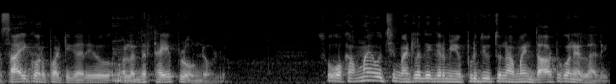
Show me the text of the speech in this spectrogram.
సాయి కొరపాటి గారు వాళ్ళందరూ టైప్లో ఉండేవాళ్ళు. సో ఒక అమ్మాయి వచ్చి మెట్ల దగ్గర మేము ఎప్పుడు దిగుతున్న అమ్మాయిని దాటుకొని వెళ్ళాలి.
